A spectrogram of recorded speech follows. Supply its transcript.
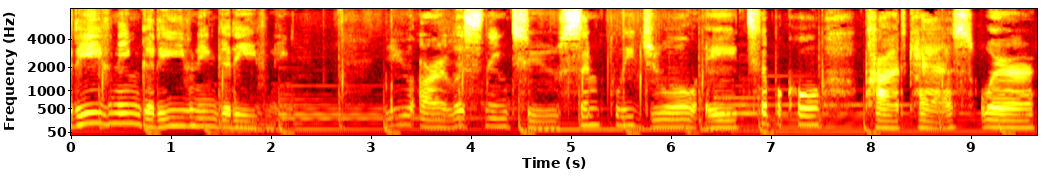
Good evening, good evening, good evening. You are listening to Simply Jewel, a typical podcast where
